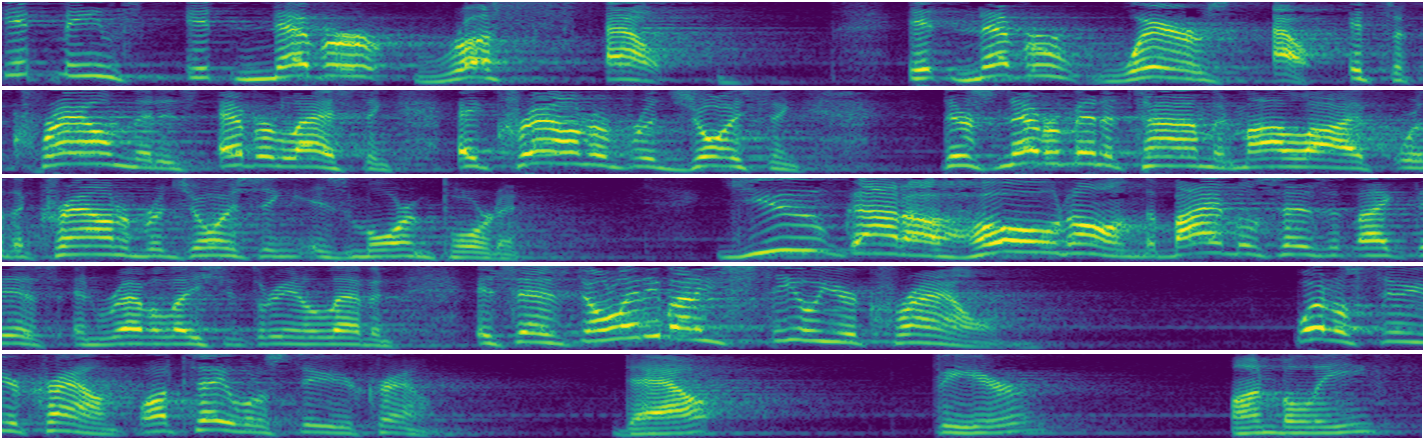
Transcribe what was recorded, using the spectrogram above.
It means it never rusts out. It never wears out. It's a crown that is everlasting, a crown of rejoicing. There's never been a time in my life where the crown of rejoicing is more important. You've got to hold on. The Bible says it like this in Revelation 3 and 11. It says, don't let anybody steal your crown. What'll steal your crown? Well, I'll tell you what'll steal your crown. Doubt, fear, unbelief,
